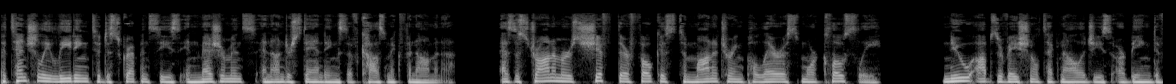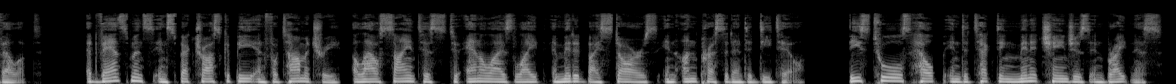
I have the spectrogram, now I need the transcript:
potentially leading to discrepancies in measurements and understandings of cosmic phenomena. As astronomers shift their focus to monitoring Polaris more closely, new observational technologies are being developed. Advancements in spectroscopy and photometry allow scientists to analyze light emitted by stars in unprecedented detail. These tools help in detecting minute changes in brightness,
